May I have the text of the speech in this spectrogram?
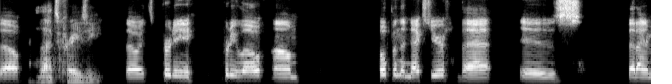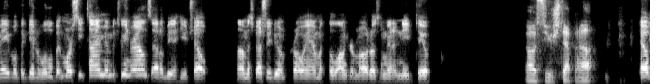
So, That's crazy. so it's pretty, pretty low. Um, hoping the next year that is that I am able to get a little bit more seat time in between rounds. That'll be a huge help. um, especially doing pro am with the longer motos. I'm going to need to. Oh, so you're stepping up. Yep.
